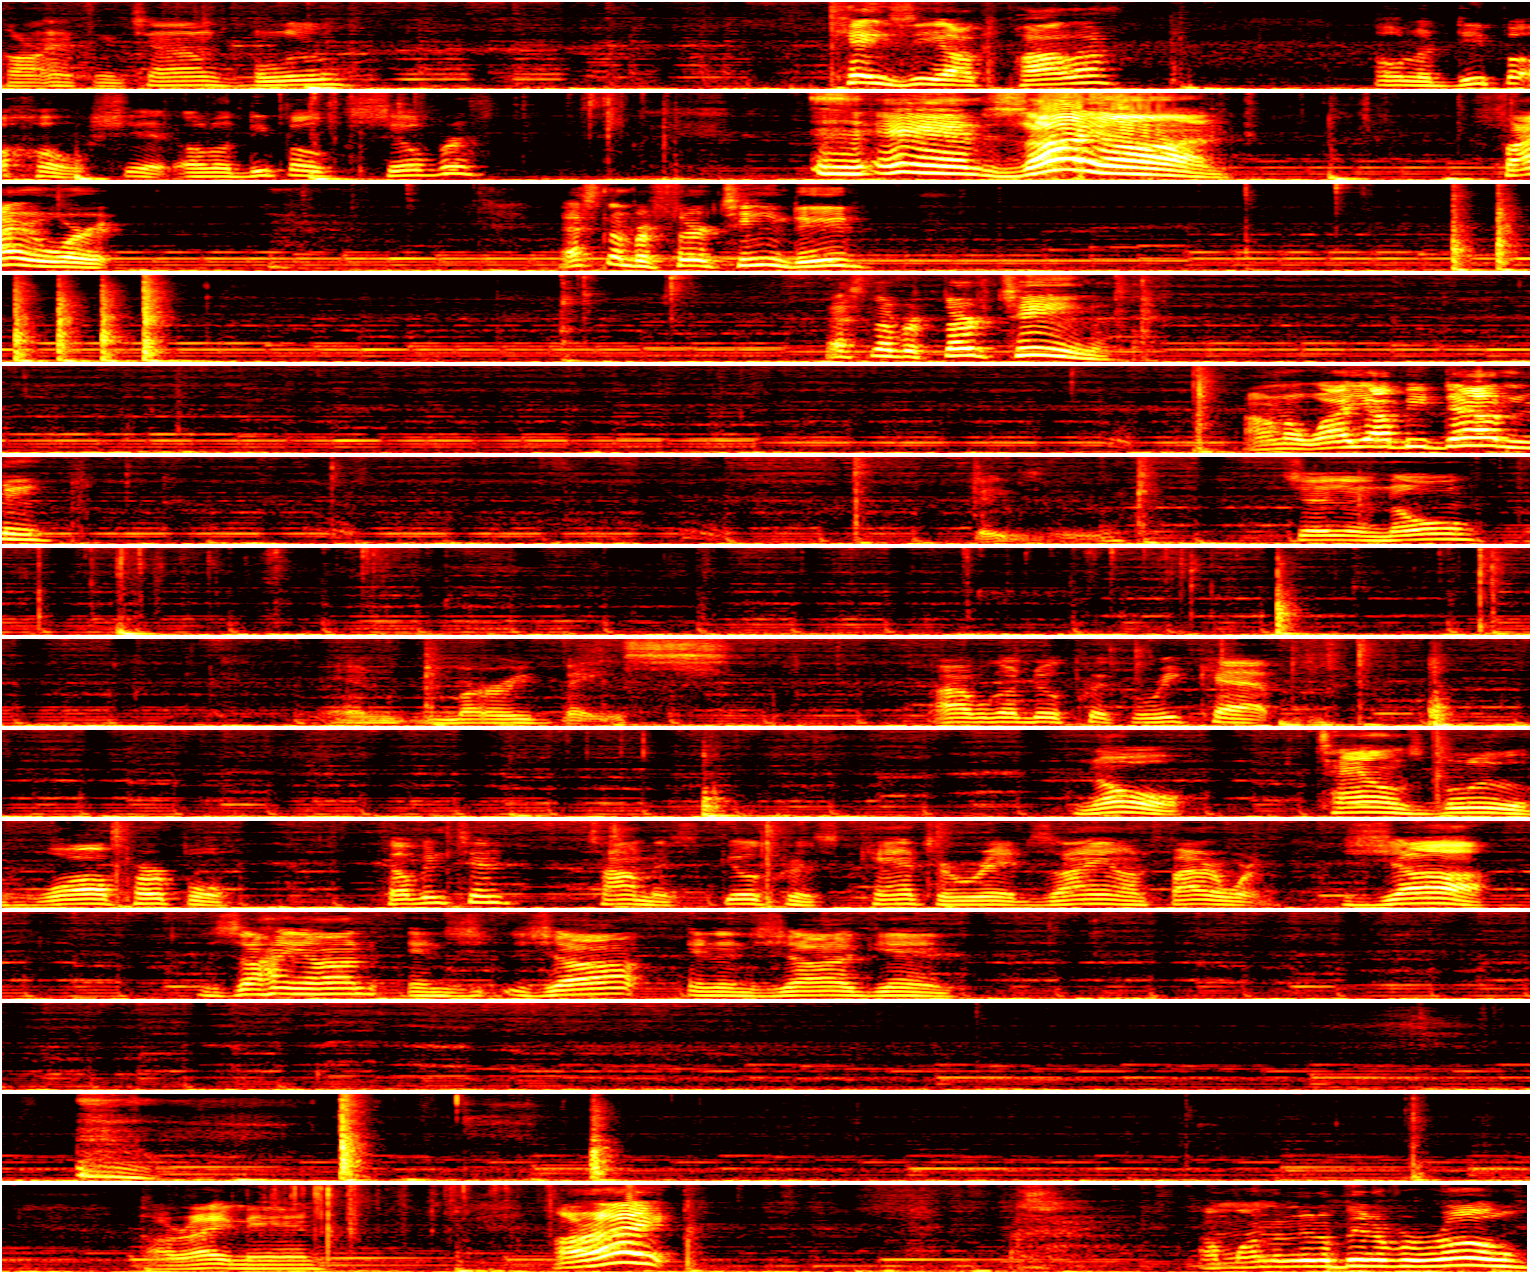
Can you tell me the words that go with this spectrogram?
Karl Anthony Towns, blue. KZ Okpala. Oladipo. Oh shit. Oladipo Silver. And Zion. Firework. That's number 13, dude. That's number 13. I don't know why y'all be doubting me. Jaylen Nowell. And Murray base. Alright, we're going to do a quick recap. Towns blue, Wall purple, Covington, Thomas, Gilchrist, Kanter red, Zion firework, Ja, Zion and Ja, and then Ja again. All right. I'm on a little bit of a roll.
